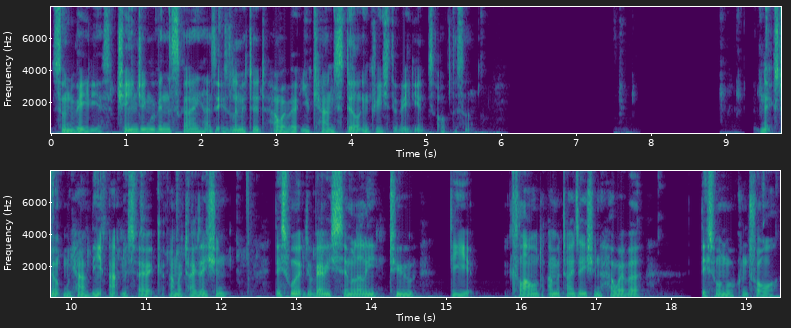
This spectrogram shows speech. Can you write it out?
sun radius changing within the sky as it is limited however you can still increase the radiance of the sun. Next up we have the atmospheric amortization. This works very similarly to the cloud amortization however this one will control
